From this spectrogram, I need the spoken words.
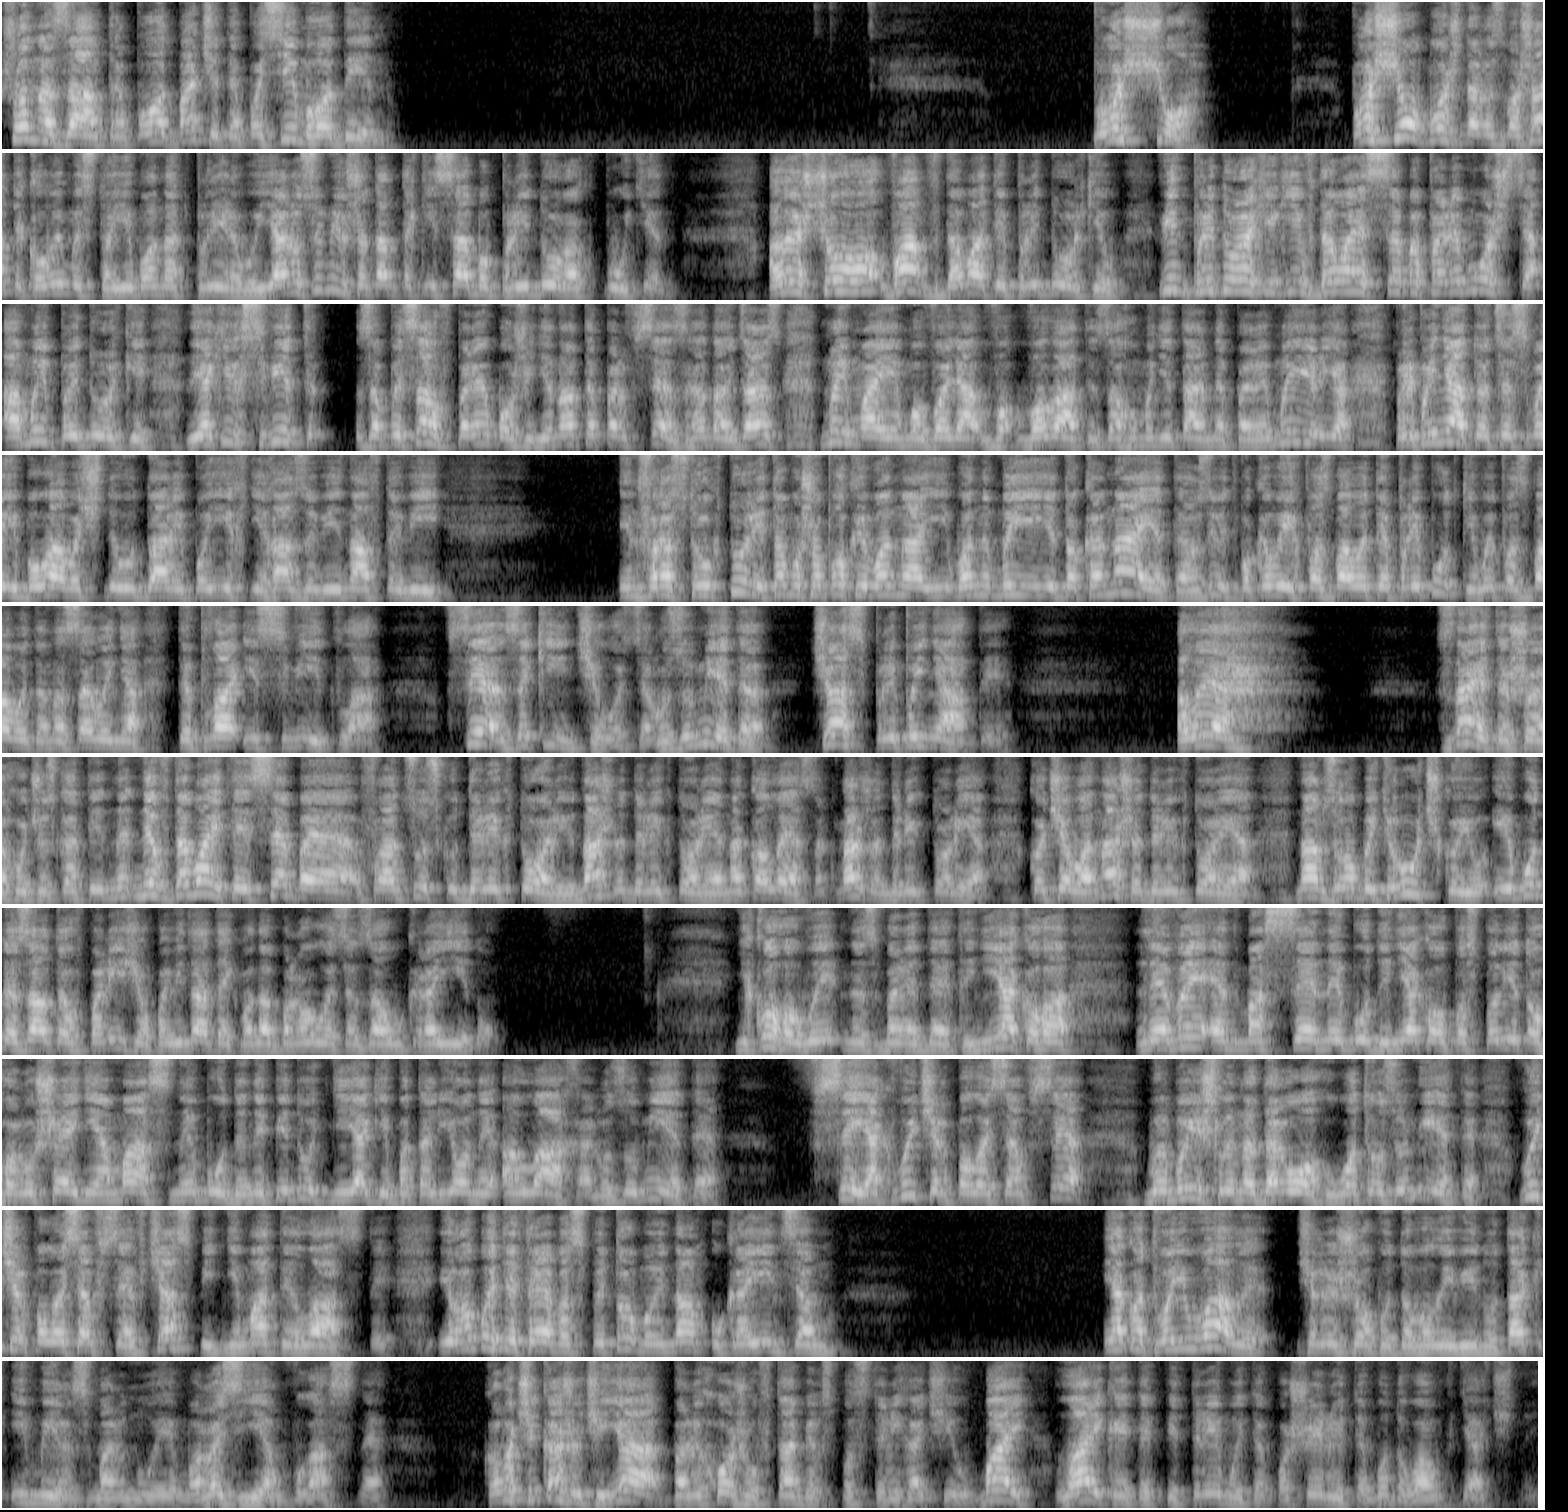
Що на завтра? От бачите, по 7 годин. Про що? Про що можна розважати, коли ми стоїмо над прірвою? Я розумів, що там такий самий придурок Путін. Але що вам вдавати придурків? Він придурок, який вдаває з себе переможця, а ми придурки, яких світ записав в переможенні. Нам тепер все згадають. Зараз ми маємо воля, в- волати за гуманітарне перемир'я, припиняти оце свої булавочні удари по їхній газовій нафтовій інфраструктурі, тому що поки вона і вони ви її доконаєте, розумієте, поки ви їх позбавите прибутків, ви позбавите населення тепла і світла. Все закінчилося, розумієте? Час припиняти. Але знаєте, що я хочу сказати? Не, вдавайте із себе французьку директорію. Наша директорія на колесах, наша директорія кочова, наша директорія нам зробить ручкою і буде завтра в Парижі оповідати, як вона боролася за Україну. Нікого ви не збередете, ніякого леве едмасе не буде, ніякого посполітого рушення мас не буде, не підуть ніякі батальйони Аллаха, розумієте? Все, як вичерпалося все, ви вийшли на дорогу, от розумієте, вичерпалося все, в час піднімати ласти. І робити треба з питомою нам, українцям, як от воювали через жопу довели війну, так і мир змарнуємо, роз'єм, власне. Коротше кажучи, я переходжу в табір спостерігачів. Бай, лайкайте, підтримуйте, поширюйте, буду вам вдячний.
